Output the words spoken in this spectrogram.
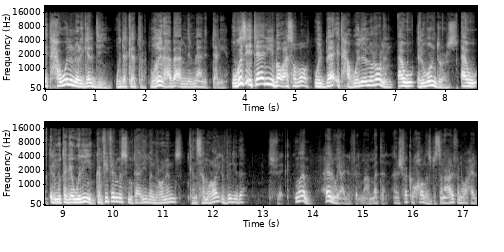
اتحولوا لرجال دين ودكاترة وغيرها بقى من المهن التانية. وجزء تاني بقوا عصابات والباقي اتحولوا لرونين أو ال wanderers أو المتجولين. كان في فيلم اسمه تقريبا Ronins كان ساموراي. الفيديو ده مش فاكر. المهم حلو يعني الفيلم عامة. أنا مش فاكره خالص بس أنا عارف إن هو حلو.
